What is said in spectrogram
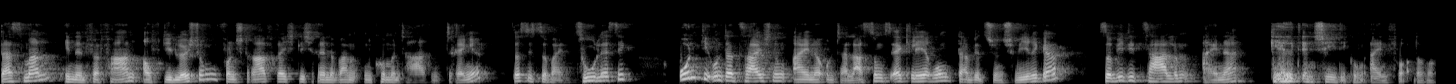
dass man in den Verfahren auf die Löschung von strafrechtlich relevanten Kommentaren dränge. Das ist soweit zulässig. Und die Unterzeichnung einer Unterlassungserklärung, da wird es schon schwieriger, sowie die Zahlung einer Geldentschädigung einfordere.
